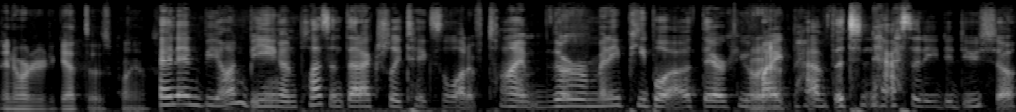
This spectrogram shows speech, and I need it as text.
in order to get those plans. And and beyond being unpleasant, that actually takes a lot of time. There are many people out there who Oh, yeah. might have the tenacity to do so,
